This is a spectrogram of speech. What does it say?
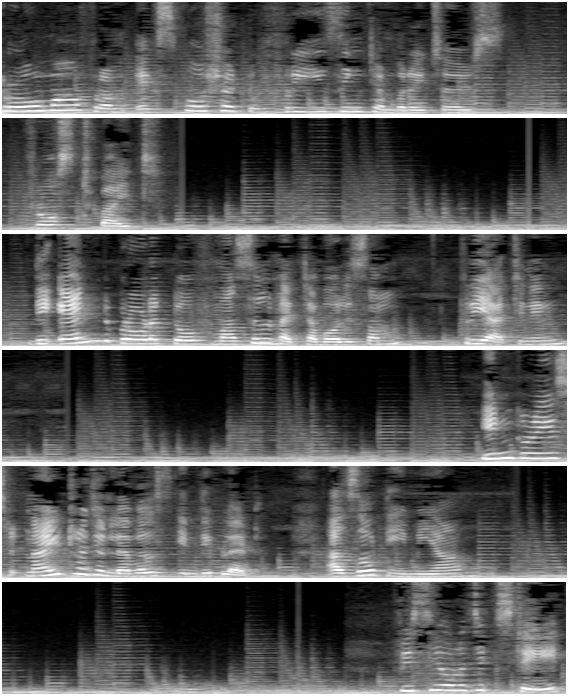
Trauma from exposure to freezing temperatures, frostbite. The end product of muscle metabolism, creatinine, increased nitrogen levels in the blood, azotemia, physiologic state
